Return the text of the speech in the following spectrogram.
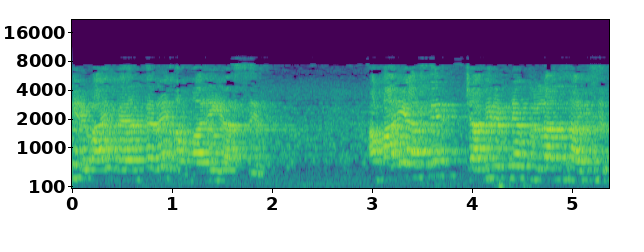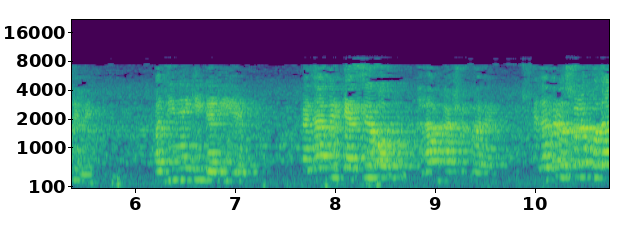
یہ روایت بیان کر رہے ہیں ہمارے یاسر۔ ہمارے یاسر جابر ابن عبداللہ انصاری سے ملے۔ مدینے کی گلی ہے۔ کہ جابر، کیسے ہو؟ اللہ کا شکر ہے۔ کہ جابر، رسول خدا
